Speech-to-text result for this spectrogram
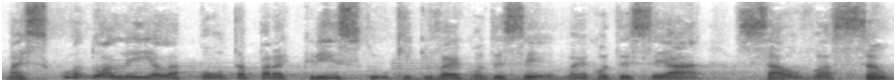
Mas quando a lei ela aponta para Cristo, o que, que vai acontecer? Vai acontecer a salvação.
